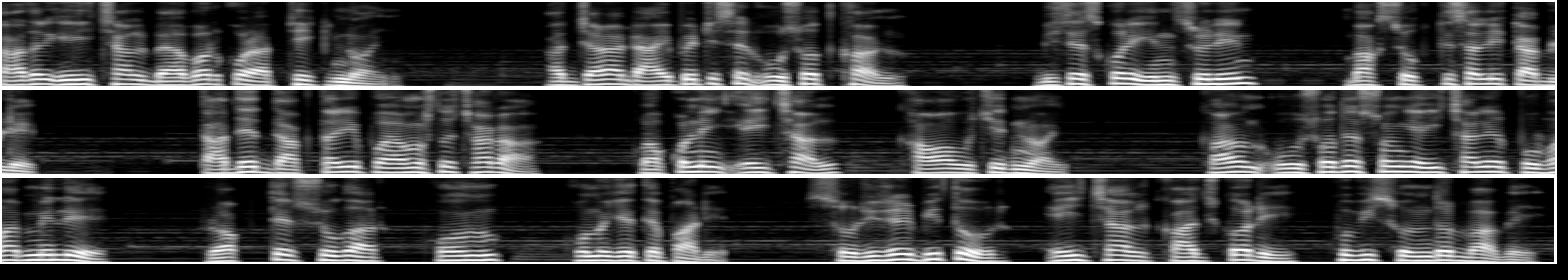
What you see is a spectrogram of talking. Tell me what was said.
তাদের এই ছাল ব্যবহার করা ঠিক নয়। আর যারা ডায়াবেটিসের ওষুধ খান, বিশেষ করে ইনসুলিন বা শক্তিশালী ট্যাবলেট, তাদের ডাক্তারি পরামর্শ ছাড়া কখনোই এই ছাল খাওয়া উচিত নয়। কারণ ঔষধের সঙ্গে এই ছালের প্রভাব মিলে রক্তের সুগার কম কমে যেতে পারে। শরীরের ভিতর এই ছাল কাজ করে খুবই সুন্দরভাবে।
